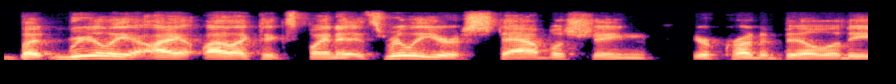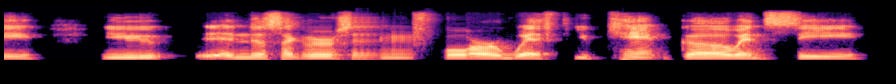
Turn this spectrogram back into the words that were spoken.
but really I, I like to explain it. It's really you're establishing your credibility. You and just like we were saying before, with you can't go and see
